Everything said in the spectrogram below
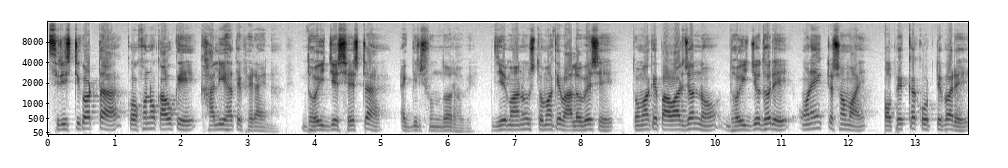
সৃষ্টিকর্তা কখনো কাউকে খালি হাতে ফেরায় না। ধৈর্যের শেষটা একদিন সুন্দর হবে। যে মানুষ তোমাকে ভালোবেসে তোমাকে পাওয়ার জন্য ধৈর্য ধরে অনেকটা সময় অপেক্ষা করতে পারে,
